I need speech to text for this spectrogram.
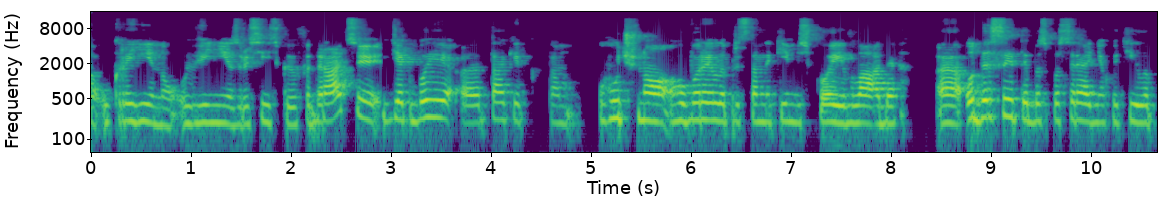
Україну у війні з Російською Федерацією. Якби е, так як там гучно говорили представники міської влади. е, Одесити безпосередньо хотіли б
